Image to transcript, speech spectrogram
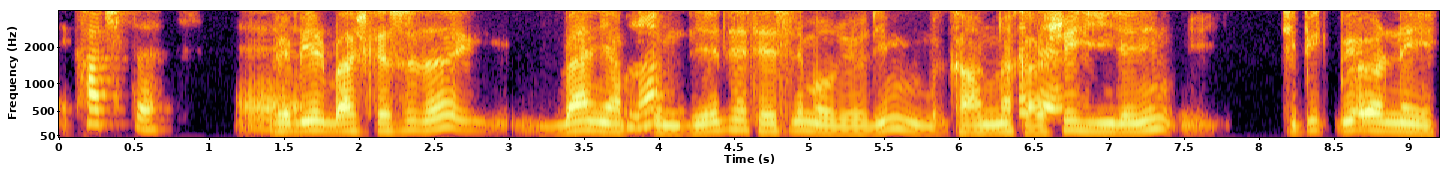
e, kaçtı. E, Ve bir başkası da ben yaptım bunu, diye de teslim oluyor değil mi? Kanuna karşı evet. hilenin tipik bir örneği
